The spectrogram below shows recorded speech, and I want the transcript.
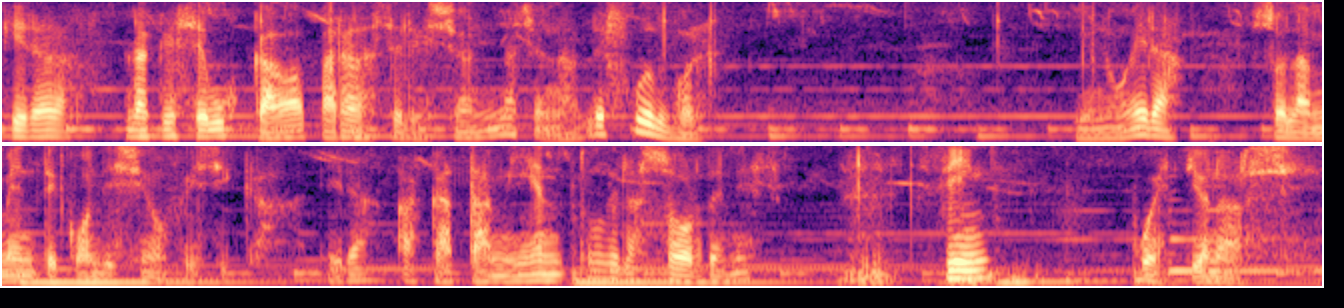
que era la que se buscaba para la selección nacional de fútbol y no era solamente condición física, era acatamiento de las órdenes sin cuestionarse.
